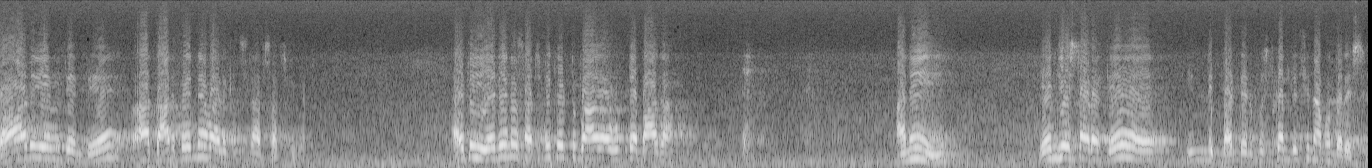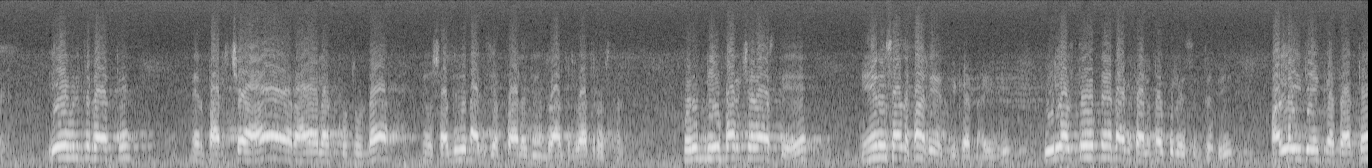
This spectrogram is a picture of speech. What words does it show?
వాడు ఏమిటంటే ఆ దానిపైనే వాళ్ళకి ఇచ్చినారు సర్టిఫికెట్. అయితే ఏదైనా సర్టిఫికెట్ బాగా ఉంటే బాగా. అని ఏం చేస్తాడంటే ఇన్ని బండెడు పుస్తకాలు తెచ్చి నా ముందర వేస్తాడు. ఏమిటిరా అంటే నేను పరీక్ష రాయాలనుకుంటుండా నువ్వు చదివి నాకు చెప్పాలి నేను రాత్రి రాత్రి వస్తాను. ఇప్పుడు నీ పరీక్ష రాస్తే నేను చదవాలి ఎందుకన్నా ఇది? వీళ్ళతోనే నాకు తలనొప్పి వేసి ఉంటుంది మళ్ళీ ఇదేం కదా అంటే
